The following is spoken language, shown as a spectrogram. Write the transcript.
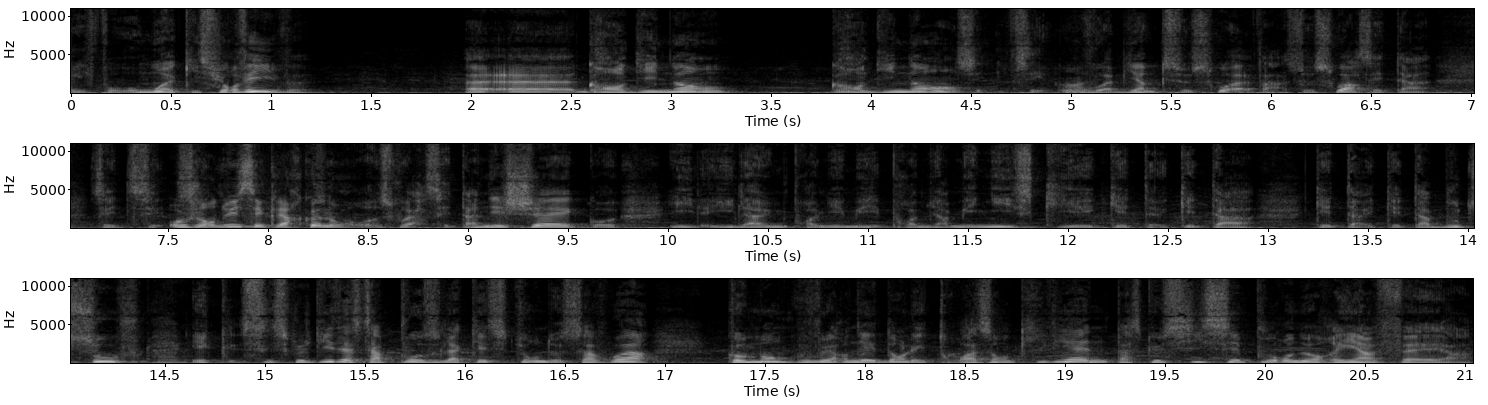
il faut au moins qu'il survive. Euh, euh, grandi, non. Grandi, non. on voit bien que ce soir, enfin, ce soir, c'est un. Aujourd'hui, c'est clair que non. Ce soir, c'est un échec. Il, a une première, première ministre qui est, qui est, qui est, à, qui est, à, qui est à bout de souffle. Et c'est ce que je disais, ça pose la question de savoir comment gouverner dans les trois ans qui viennent. Parce que si c'est pour ne rien faire,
